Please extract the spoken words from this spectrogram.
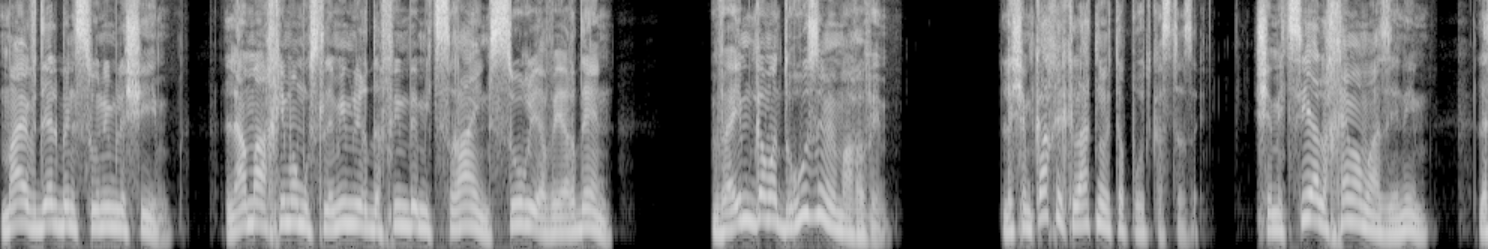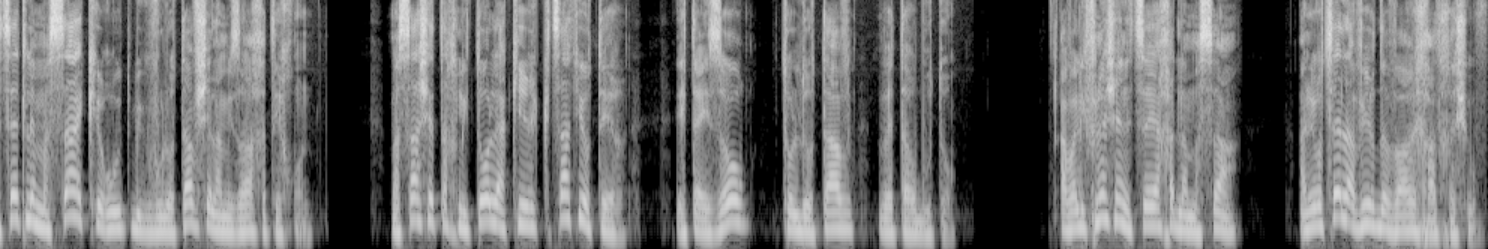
מה ההבדל בין סונים לשיעים? למה האחים המוסלמים נרדפים במצרים, סוריה וירדן? והאם גם הדרוזים הם ערבים? לשם כך הקלטנו את הפודקאסט הזה, שמציע לכם המאזינים לצאת למסע היכרות בגבולותיו של המזרח התיכון. מסע שתכליתו להכיר קצת יותר את האזור, תולדותיו ותרבותו. אבל לפני שנצא יחד למסע, אני רוצה להבהיר דבר אחד חשוב.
